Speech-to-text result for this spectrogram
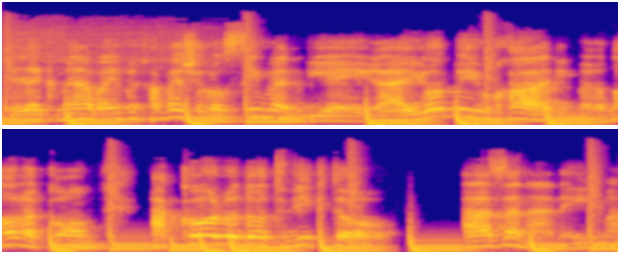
פרק 145 של עושים NBA, ראיון מיוחד עם ארנול לקום, הכל אודות ויקטור. האזנה נעימה.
